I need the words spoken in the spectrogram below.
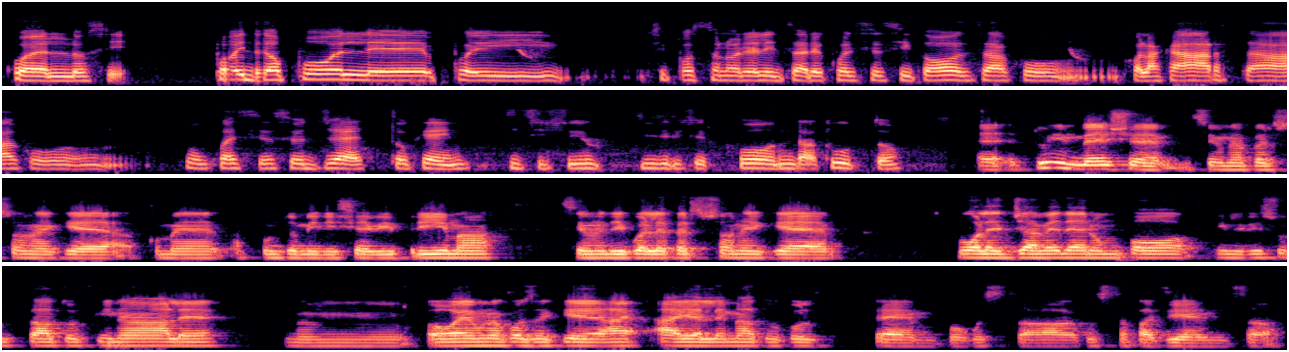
quello sì. Poi dopo le, poi si possono realizzare qualsiasi cosa con, con la carta, con, con, qualsiasi oggetto che ti, ti, ti circonda, tutto. Eh, tu invece sei una persona che, come appunto mi dicevi prima, sei una di quelle persone che vuole già vedere un po' il risultato finale non, o è una cosa che hai, hai allenato col tempo, questa, questa pazienza?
